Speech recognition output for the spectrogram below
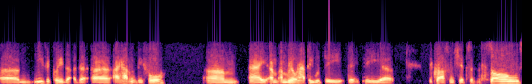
um, musically that, that uh, I haven't before. Um, I, I'm, I'm real happy with the the the, uh, the craftsmanship of the songs,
